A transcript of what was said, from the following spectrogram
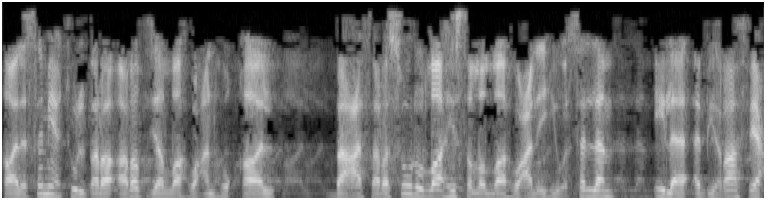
قال سمعت البراء رضي الله عنه قال بعث رسول الله صلى الله عليه وسلم إلى أبي رافع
